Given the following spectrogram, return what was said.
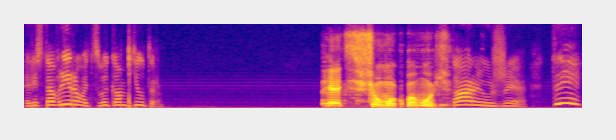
Реставрировать свой компьютер. Я тебе еще могу помочь. Старый уже. Ты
